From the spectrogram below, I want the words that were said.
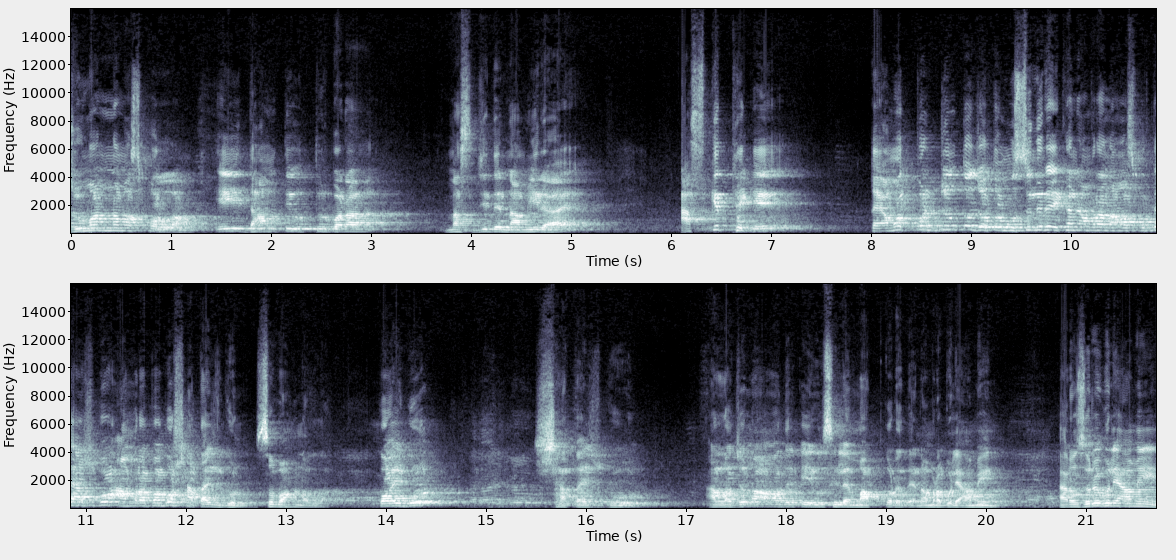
জুমার নামাজ পড়লাম, এই দামতি উত্তরপাড়া মসজিদে নামিরায় আজকের থেকে কেমত পর্যন্ত যত মুসলিরা এখানে আমরা নামাজ পড়তে আসব, আমরা পাবো সাতাইশ গুণ। সুবাহান আল্লাহ কয় গুণ? সাতাইশ গুণ। আল্লাহ জন্য আমাদেরকে এই উসিলে মাফ করে দেন। আমরা বলি আমিন। আর জোরে বলি আমিন।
